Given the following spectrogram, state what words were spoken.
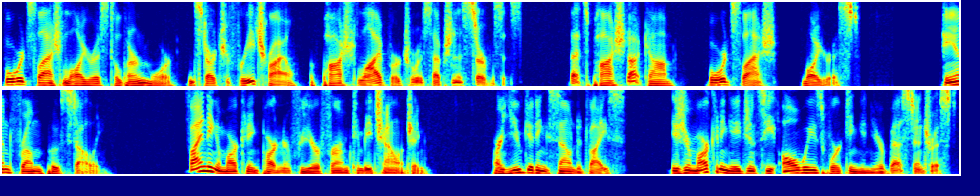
forward slash lawyerist to learn more and start your free trial of Posh Live Virtual Receptionist services. That's posh.com forward slash lawyerist. And from Postali. Finding a marketing partner for your firm can be challenging. Are you getting sound advice? Is your marketing agency always working in your best interest?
